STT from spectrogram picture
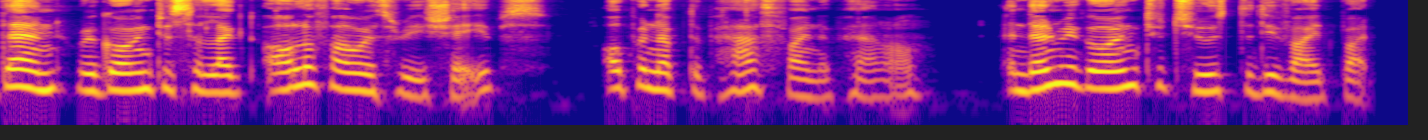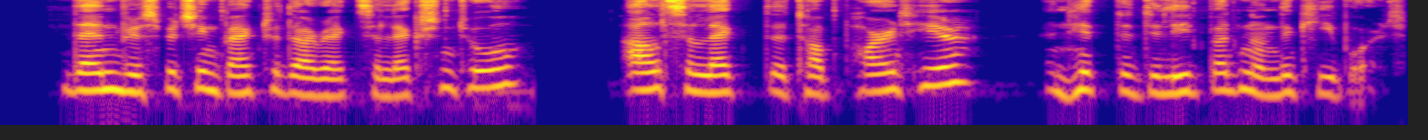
Then we're going to select all of our three shapes, open up the Pathfinder panel, and then we're going to choose the Divide button. Then we're switching back to Direct Selection tool. I'll select the top part here and hit the Delete button on the keyboard.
